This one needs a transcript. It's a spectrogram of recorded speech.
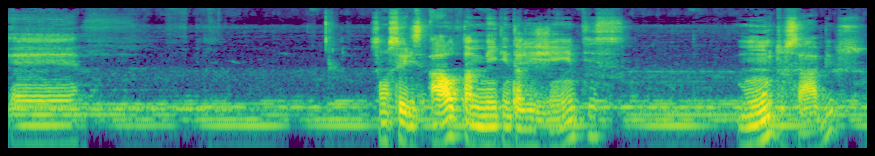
É... São seres altamente inteligentes, muito sábios,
